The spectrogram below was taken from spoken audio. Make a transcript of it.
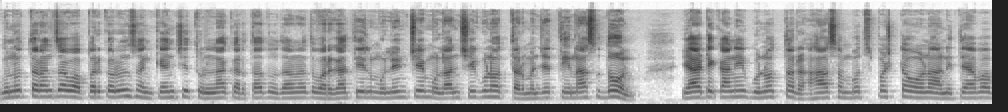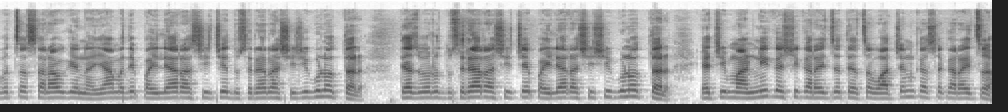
गुणोत्तरांचा वापर करून संख्यांची तुलना करतात. उदाहरणार्थ वर्गातील मुलींचे मुलांशी गुणोत्तर म्हणजे तीनास दोन. या ठिकाणी गुणोत्तर हा संबोध स्पष्ट होणं आणि त्याबाबतचा सराव घेणं यामध्ये पहिल्या राशीचे दुसऱ्या राशीशी गुणोत्तर त्याचबरोबर दुसऱ्या राशीचे पहिल्या राशीशी गुणोत्तर याची मांडणी कशी करायचं त्याचं वाचन कसं करायचं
